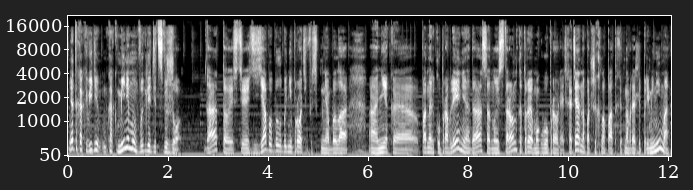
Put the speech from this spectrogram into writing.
это как, видим, как минимум выглядит свежо, да, то есть э, я бы был бы не против, если бы у меня была а, некая панелька управления, да, с одной из сторон, которой я мог бы управлять. Хотя на больших лопатах это навряд ли применимо.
